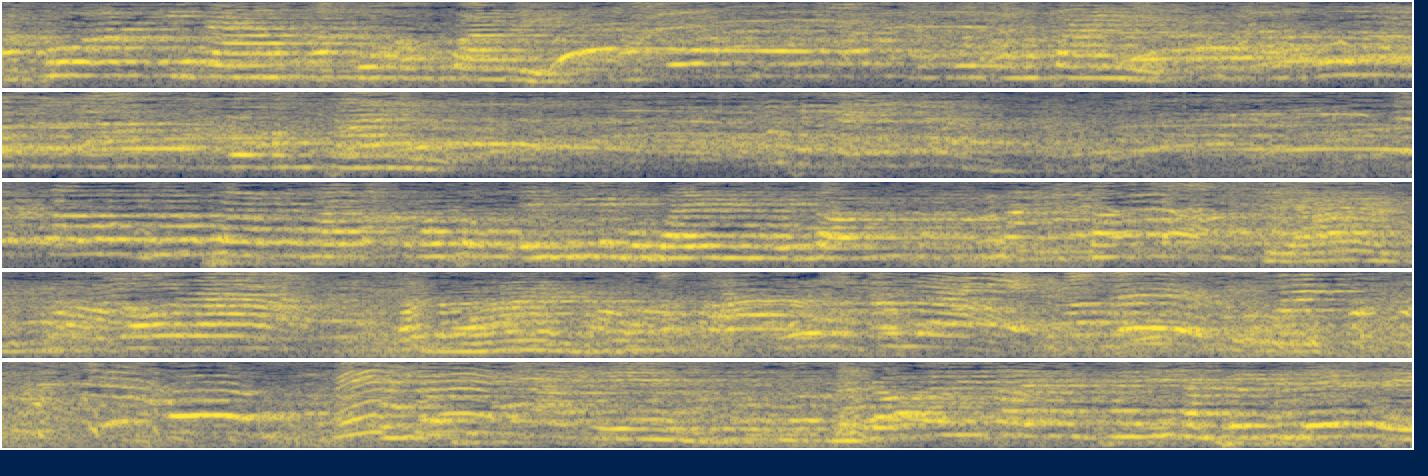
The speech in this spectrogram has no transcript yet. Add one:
Ako ang ina, ang pare. Ako ang ina, ako ang pare. Ako ang ina, ako ang pare. Ano ba talaga? Ano tawag mo sa tumatakbo sa utang? Hindi nagbabayad ng utang? Yan. Yan. Tingnan natin. Nagkakali tayo ng pili ng presidente,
